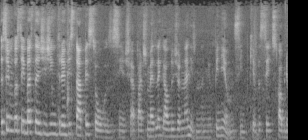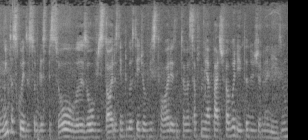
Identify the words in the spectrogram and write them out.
Eu sempre gostei bastante de entrevistar pessoas, assim, acho que é a parte mais legal do jornalismo, na minha opinião, assim, porque você descobre muitas coisas sobre as pessoas, ouve histórias, sempre gostei de ouvir histórias, então essa foi a minha parte favorita do jornalismo.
